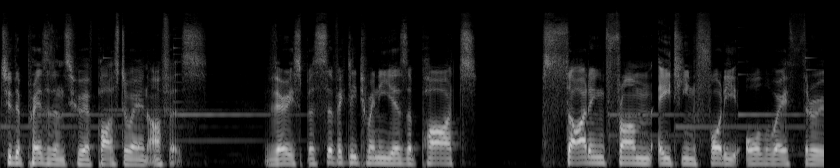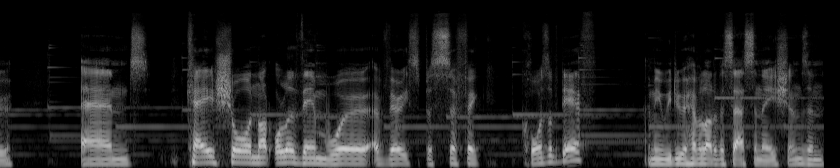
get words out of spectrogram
to the presidents who have passed away in office. Very specifically 20 years apart, starting from 1840 all the way through. And, okay, sure, not all of them were a very specific cause of death. I mean, we do have a lot of assassinations, and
